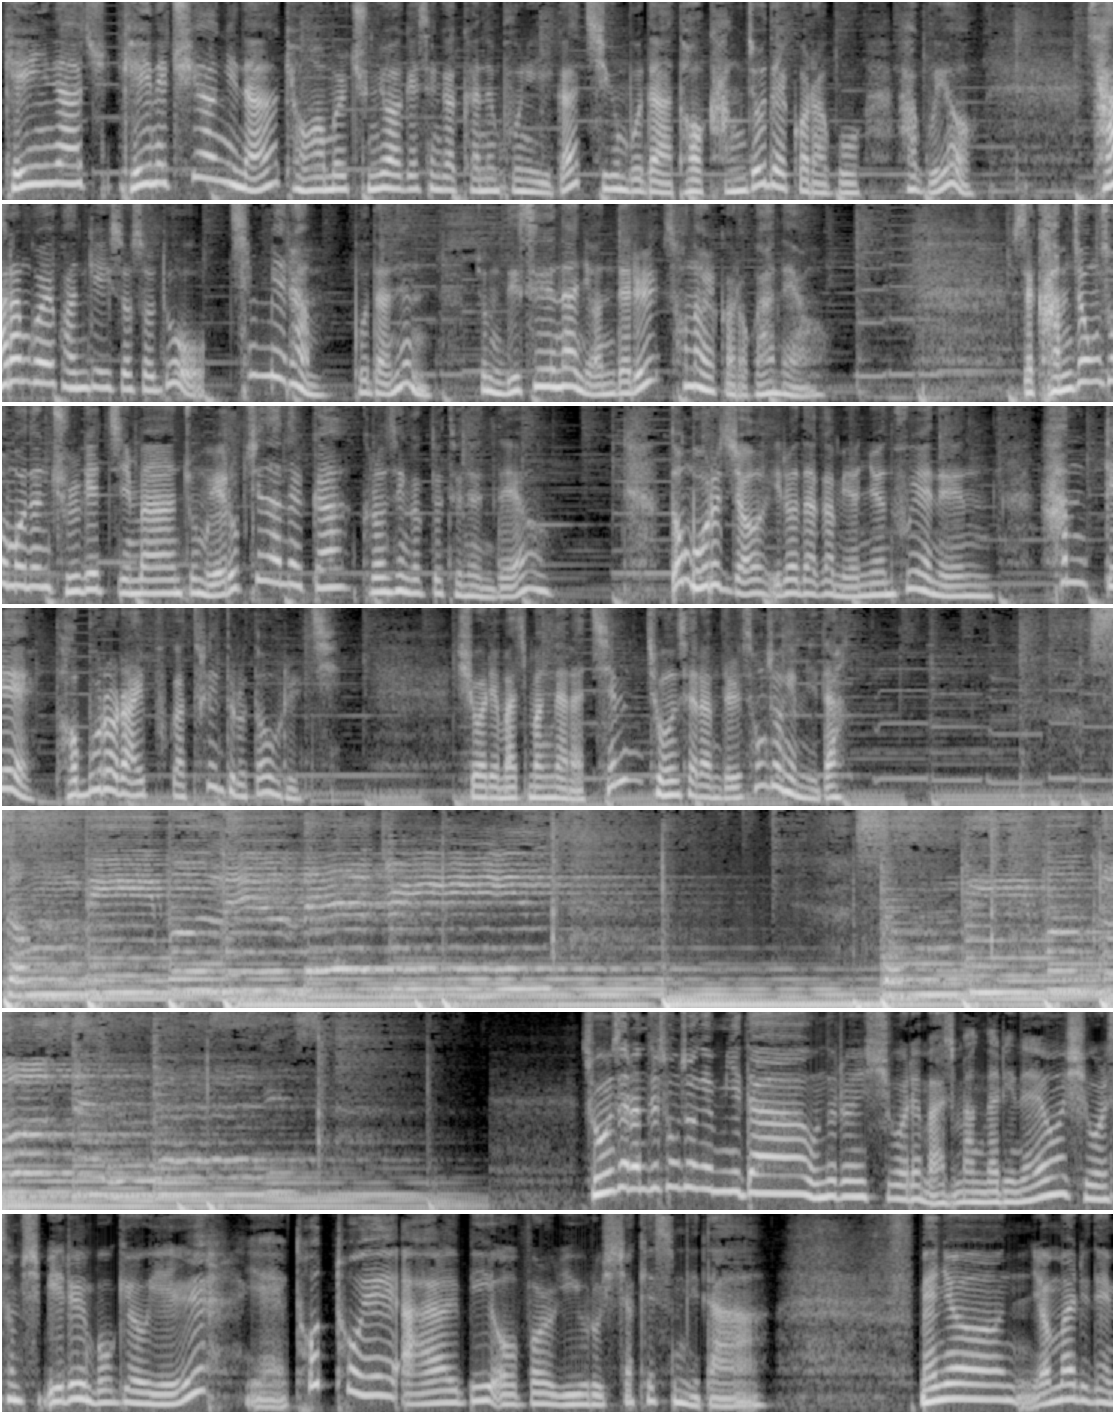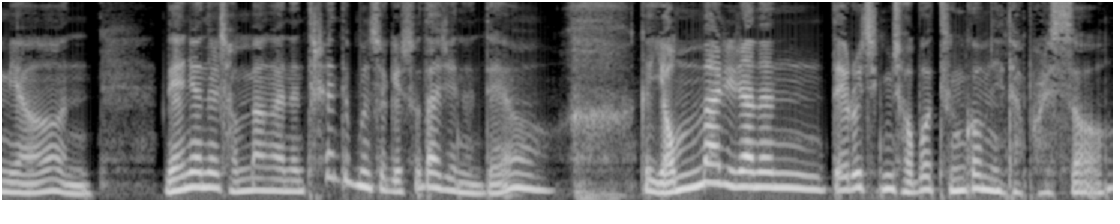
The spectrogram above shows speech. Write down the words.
개인이나 개인의 취향이나 경험을 중요하게 생각하는 분위기가 지금보다 더 강조될 거라고 하고요. 사람과의 관계에 있어서도 친밀함보다는 좀 느슨한 연대를 선호할 거라고 하네요. 글쎄, 감정 소모는 줄겠지만 좀 외롭진 않을까 그런 생각도 드는데요. 또 모르죠. 이러다가 몇 년 후에는 함께 더불어 life가 트렌드로 떠오를지. 10월의 마지막 날 아침 좋은 사람들 송정혜입니다. 좋은 사람들 송정혜입니다. 오늘은 10월의 마지막 날이네요. 10월 31일 목요일. 예, 토토의 I'll be over you로 시작했습니다. 매년 연말이 되면 내년을 전망하는 트렌드 분석이 쏟아지는데요. 하, 그 연말이라는 때로 지금 접어든 겁니다, 벌써.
